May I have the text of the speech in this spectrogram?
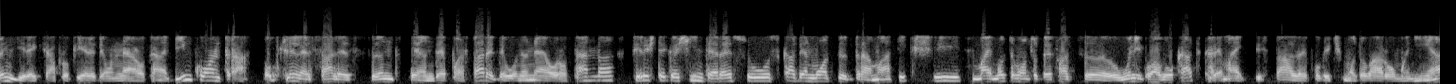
în direcția apropiere de Uniunea Europeană. Din contra, opțiunile sale sunt de îndepărtare de Uniunea Europeană, firește că și interesul scade în mod dramatic și mai mult în momentul de față unicul avocat care mai exista al Republicii Moldova România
